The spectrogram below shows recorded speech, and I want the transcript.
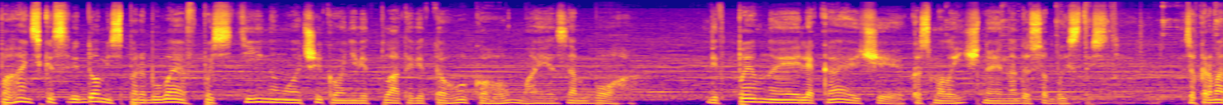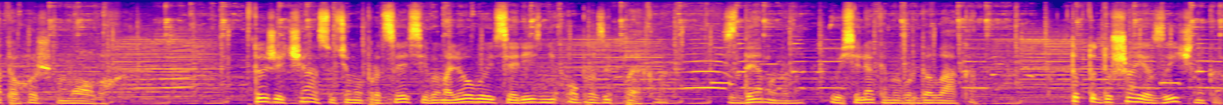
Поганська свідомість перебуває в постійному очікуванні відплати від того, кого має за Бога, від певної лякаючої космологічної надособистості, зокрема того ж Молоха. В той же час у цьому процесі вимальовуються різні образи пекла з демонами і усілякими вурдалаками. Тобто душа язичника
